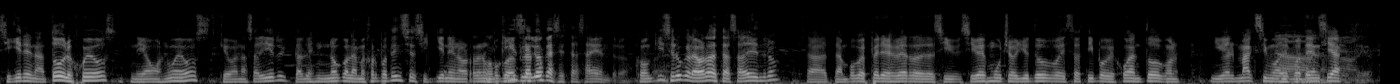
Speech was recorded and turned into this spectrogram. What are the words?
si quieren, a todos los juegos, digamos, nuevos que van a salir. Tal vez no con la mejor potencia, si quieren ahorrar un Con poco 15 de plata. lucas estás adentro. Con 15 lucas, la verdad, estás adentro. O sea, tampoco esperes ver, si, si ves mucho YouTube, esos tipos que juegan todo con nivel máximo de potencia. no, no.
